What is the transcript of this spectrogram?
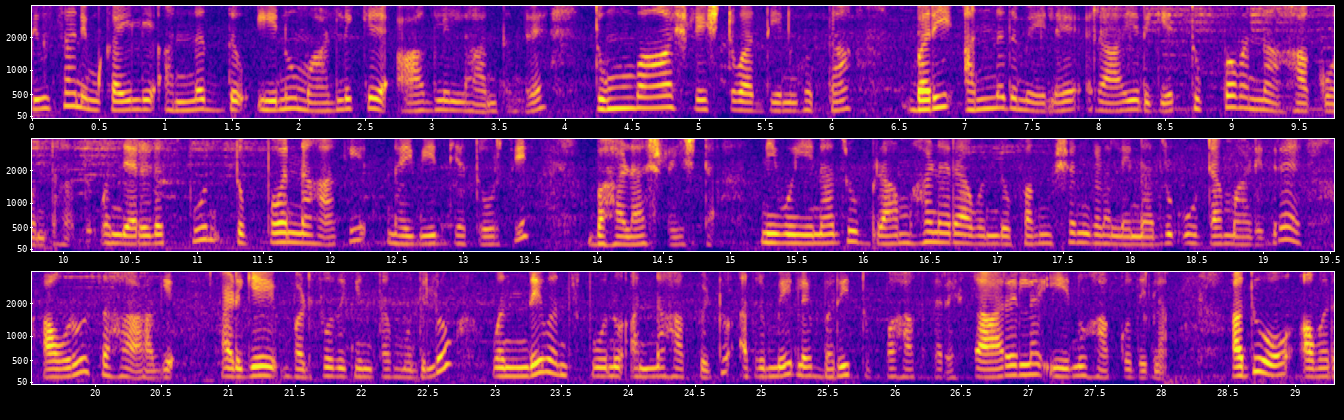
ದಿವಸ ನಿಮ್ಮ ಕೈಲಿ ಅನ್ನದ್ದು ಏನೂ ಮಾಡಲಿಕ್ಕೆ ಆಗಲಿಲ್ಲ ಅಂತಂದರೆ ತುಂಬ ಶ್ರೇಷ್ಠವಾದ ಏನು ಗೊತ್ತಾ? ಬರೀ ಅನ್ನದ ಮೇಲೆ ರಾಯರಿಗೆ ತುಪ್ಪವನ್ನು ಹಾಕುವಂತಹದ್ದು. ಒಂದೆರಡು ಸ್ಪೂನ್ ತುಪ್ಪವನ್ನು ಹಾಕಿ ನೈವೇದ್ಯ ತೋರಿಸಿ ಬಹಳ ಶ್ರೇಷ್ಠ. ನೀವು ಏನಾದರೂ ಬ್ರಾಹ್ಮಣರ ಒಂದು ಫಂಕ್ಷನ್ಗಳಲ್ಲಿ ಏನಾದರೂ ಊಟ ಮಾಡಿದರೆ ಅವರು ಸಹ ಹಾಗೆ. ಅಡುಗೆ ಬಡಿಸೋದಕ್ಕಿಂತ ಮೊದಲು ಒಂದೇ ಒಂದು ಸ್ಪೂನು ಅನ್ನ ಹಾಕಿಬಿಟ್ಟು ಅದ್ರ ಮೇಲೆ ಬರೀ ತುಪ್ಪ ಹಾಕ್ತಾರೆ. ಸಾರೆಲ್ಲ ಏನೂ ಹಾಕೋದಿಲ್ಲ. ಅದು ಅವರ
